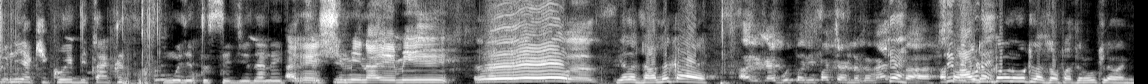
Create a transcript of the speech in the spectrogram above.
दुनिया की कोई भी ताकत। मुझे तुझसे जुदा नहीं कर अरे. शिमी नाही मी याला झालं काय? अरे काय भूतानी पचडलं का काय तुला? आता आवडून? काऊन उठला झोपातून उठल्यावानी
